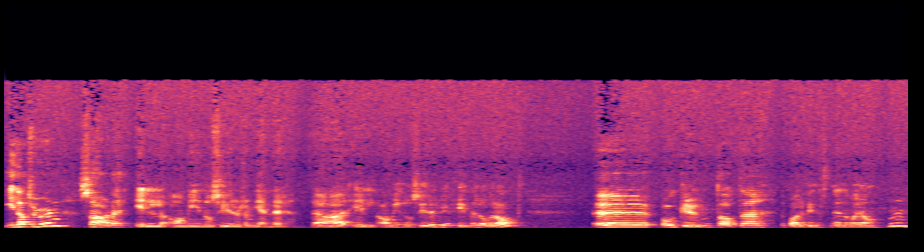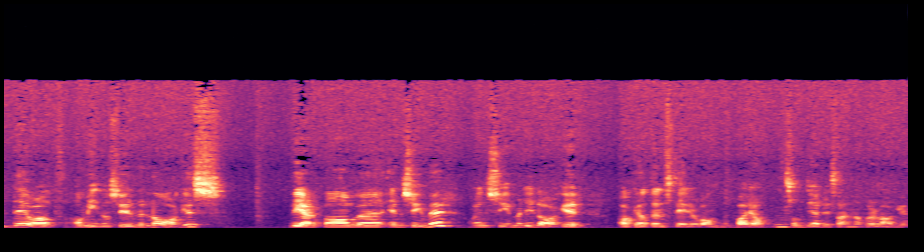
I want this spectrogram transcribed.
I naturen så er det L-aminosyrer som gjelder. Det er L-aminosyrer vi finner overalt. Eh, og grunnen til at det, det bare finnes den ene varianten, det er jo at aminosyrene lages ved hjelp av eh, enzymer. Og enzymer de lager akkurat den stereovarianten som de er designet for å lage.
